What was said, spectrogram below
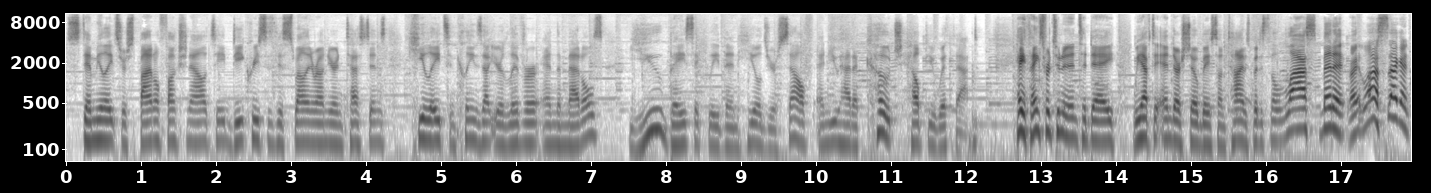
stimulates your spinal functionality, decreases the swelling around your intestines, chelates and cleans out your liver and the metals, you basically then healed yourself and you had a coach help you with that. Hey, thanks for tuning in today. We have to end our show based on times, but it's the last minute, right? Last second.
